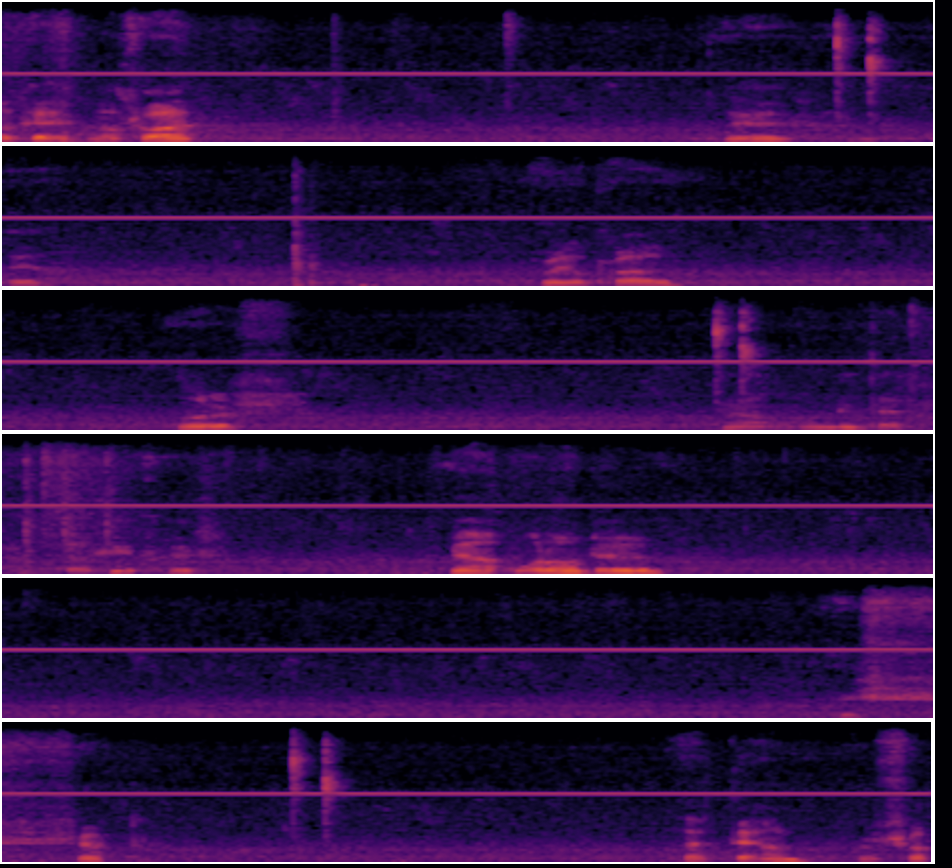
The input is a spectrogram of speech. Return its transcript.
Okay, I'll try. Yeah, yeah. Real Pro. What is... No, I'll leave that. Go here first. Now, what I'll do... is shut that down. The shop.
